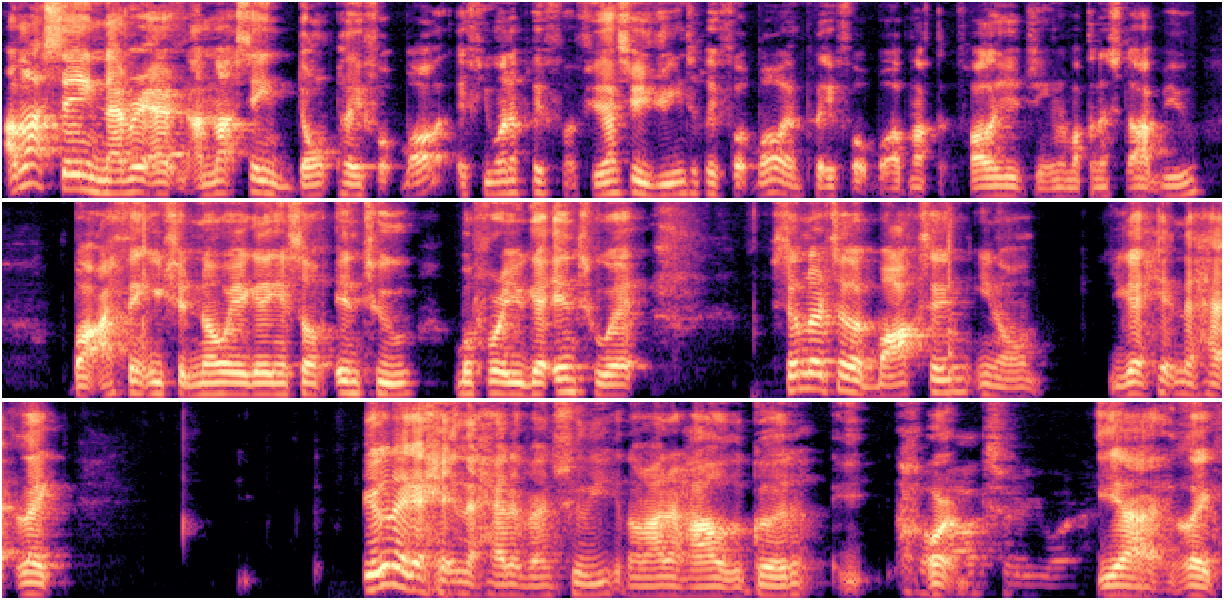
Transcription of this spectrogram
I'm not saying never. I'm not saying don't play football. If you want to play, if that's your dream to play football, and play football, I'm not follow your dream. I'm not going to stop you, but I think you should know what you're getting yourself into before you get into it. Similar to the boxing, you know, you get hit in the head like you're gonna get hit in the head eventually, no matter how good or boxer you are. Yeah, like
